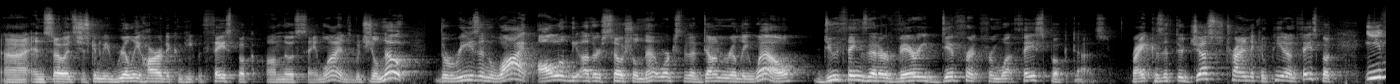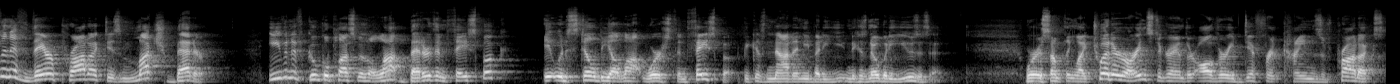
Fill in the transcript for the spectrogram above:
Uh, and so it's just going to be really hard to compete with Facebook on those same lines. Which you'll note the reason why all of the other social networks that have done really well do things that are very different from what Facebook does, right? Because if they're just trying to compete on Facebook, even if their product is much better, even if Google Plus was a lot better than Facebook, it would still be a lot worse than Facebook because not anybody because nobody uses it. Whereas something like Twitter or Instagram, they're all very different kinds of products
